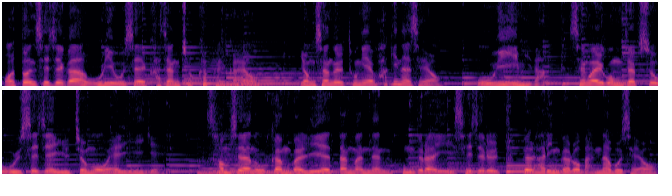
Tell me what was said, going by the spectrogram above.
어떤 세제가 우리 옷에 가장 적합할까요? 영상을 통해 확인하세요. 5위입니다. 생활공작소 울세제 1.5L 2개. 섬세한 옷감 관리에 딱 맞는 홈드라이 세제를 특별 할인가로 만나보세요.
